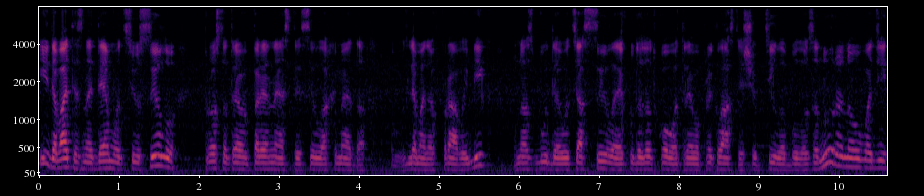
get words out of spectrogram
І давайте знайдемо цю силу. Просто треба перенести силу Архимеда для мене в правий бік. У нас буде оця сила, яку додатково треба прикласти, щоб тіло було занурено у воді,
